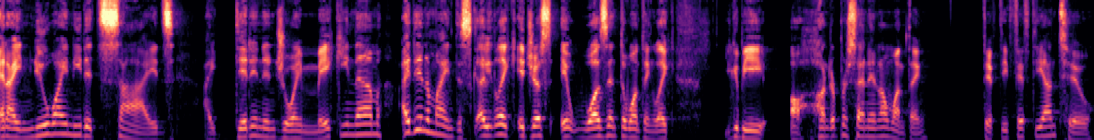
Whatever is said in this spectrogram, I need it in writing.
And I knew I needed sides. I didn't enjoy making them. I didn't mind I- like it just it wasn't the one thing. Like you could be 100% in on one thing, 50-50 on two,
